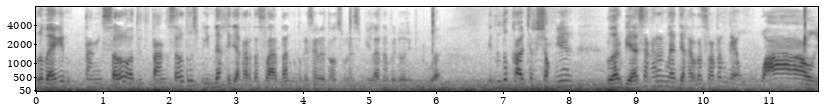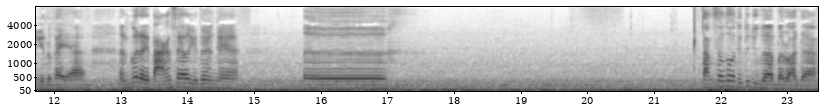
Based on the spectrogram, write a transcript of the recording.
Lo bayangin Tangsel waktu itu Tangsel terus pindah ke Jakarta Selatan untuk SMA dari tahun 99 sampai 2002 itu tuh culture shocknya luar biasa karena ngeliat Jakarta Selatan kayak wow gitu kayak dan gue dari Tangsel gitu yang kayak eh uh, Tangsel tuh waktu itu juga baru ada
